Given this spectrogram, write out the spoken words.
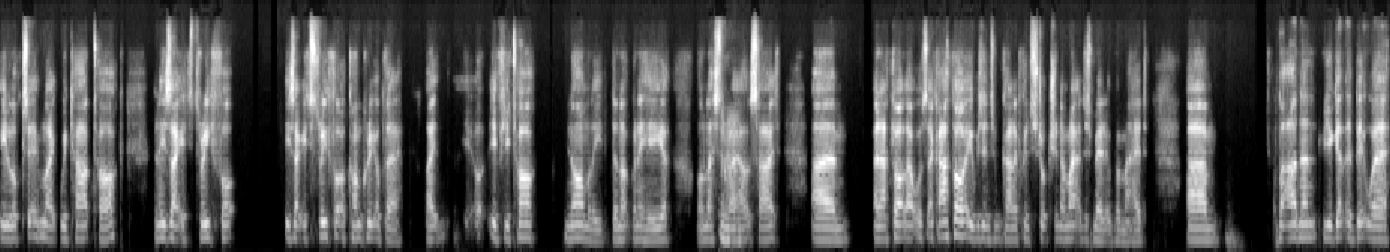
he looks at him like, we can't talk, and he's like, it's three foot. He's like, it's three foot of concrete up there. Like, if you talk normally, they're not going to hear you unless they're right Mhm. outside. Um, and I thought that was like, I thought he was in some kind of construction. I might have just made it up in my head. Um, but and then you get the bit where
